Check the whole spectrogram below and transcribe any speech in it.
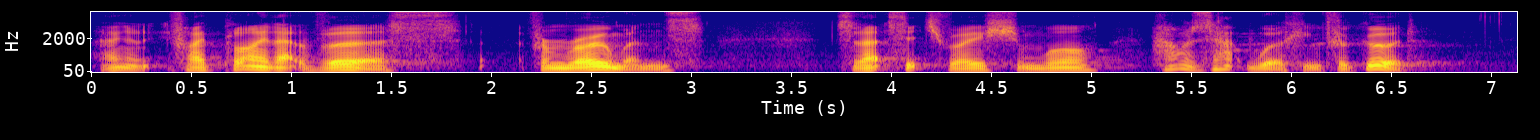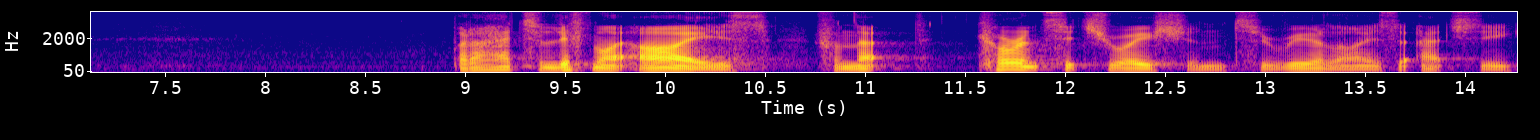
hang on, if I apply that verse from Romans to that situation, well, how is that working for good? But I had to lift my eyes from that current situation to realize that actually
